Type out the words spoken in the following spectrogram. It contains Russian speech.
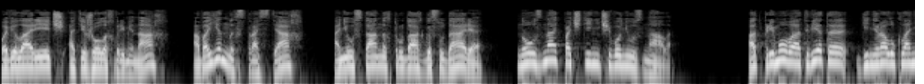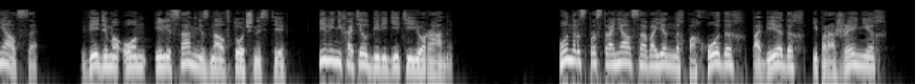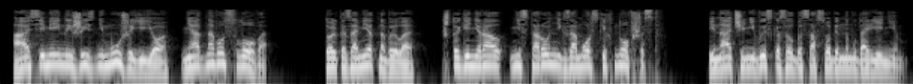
повела речь о тяжелых временах, о военных страстях, о неустанных трудах государя, но узнать почти ничего не узнала. От прямого ответа генерал уклонялся. Видимо, он или сам не знал в точности, или не хотел бередить ее раны. Он распространялся о военных походах, победах и поражениях, а о семейной жизни мужа ее ни одного слова. Только заметно было, что генерал не сторонник заморских новшеств, иначе не высказал бы с особенным ударением.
